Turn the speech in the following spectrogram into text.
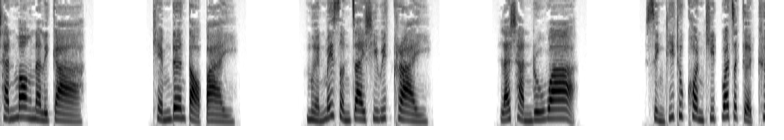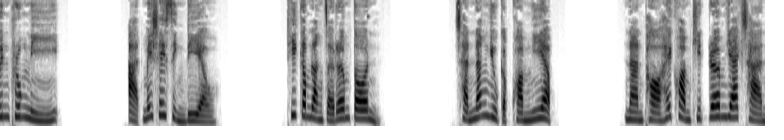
ฉันมองนาฬิกา เข็มเดินต่อไป เหมือนไม่สนใจชีวิตใคร และฉันรู้ว่า สิ่งที่ทุกคนคิดว่าจะเกิดขึ้นพรุ่งนี้ อาจไม่ใช่สิ่งเดียว ที่กำลังจะเริ่มต้น ฉันนั่งอยู่กับความเงียบ นานพอให้ความคิดเริ่มแยกฉัน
